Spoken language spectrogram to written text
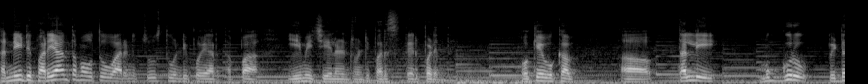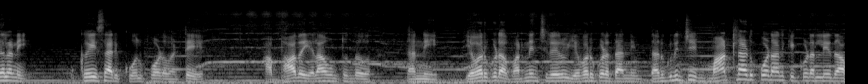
కన్నీటి పర్యాంతమవుతూ వారిని చూస్తూ ఉండిపోయారు తప్ప ఏమీ చేయలేనటువంటి పరిస్థితి ఏర్పడింది. ఒకే ఒక తల్లి ముగ్గురు బిడ్డలని ఒకేసారి కోల్పోవడం అంటే ఆ బాధ ఎలా ఉంటుందో దాన్ని ఎవరు కూడా వర్ణించలేరు ఎవరు కూడా దాన్ని దాని గురించి మాట్లాడుకోవడానికి కూడా లేదు. ఆ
